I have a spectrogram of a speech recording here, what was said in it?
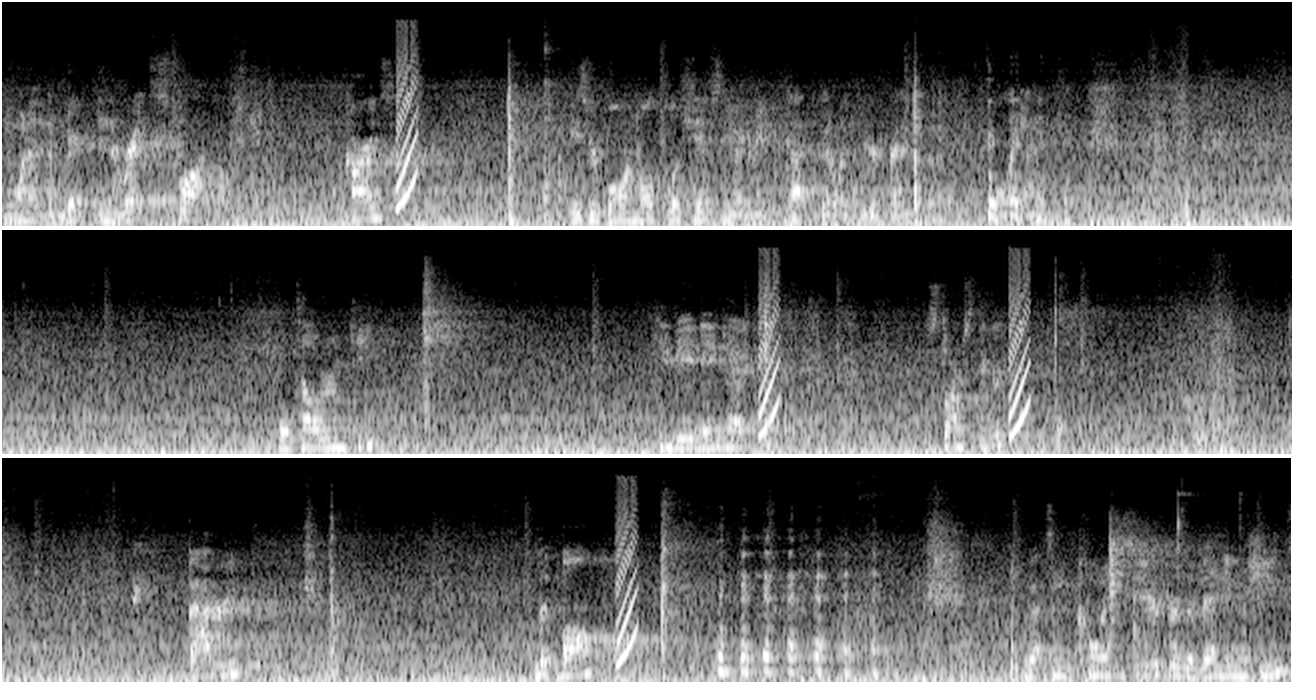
You want it in the, in the right spot. Cards, in case you're bowling multiple shifts and you have to make a cut, you gotta wait for your friends to pull again. Hotel room key. PBA name tag. Storm sticker. Battery. Lip balm. We got some coins here for the vending machines.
